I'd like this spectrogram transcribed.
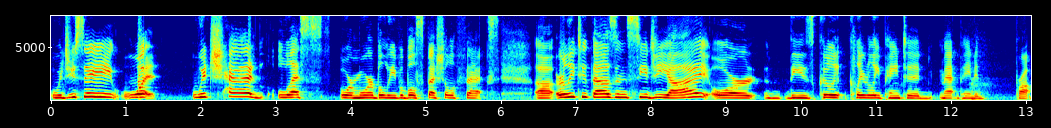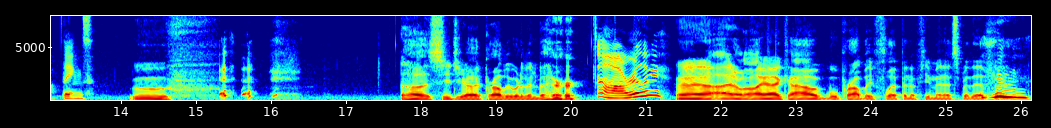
would you say what which had less or more believable special effects? Uh, early 2000s CGI or these clearly, clearly painted, matte painted prop things? Ooh. Uh, the CGI probably would have been better. Oh, really? Uh, I don't know. I, I, I will probably flip in a few minutes with it.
